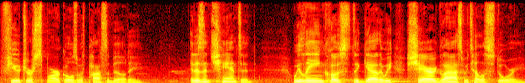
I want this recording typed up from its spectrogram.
future sparkles with possibility. It is enchanted. We lean close together, we share a glass, we tell a story.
